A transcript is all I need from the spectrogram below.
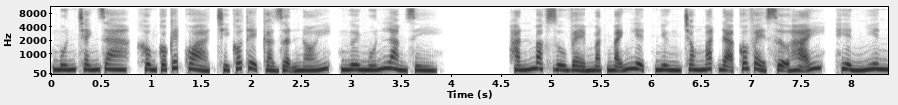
muốn tránh ra, không có kết quả, chỉ có thể cả giận nói, ngươi muốn làm gì. Hắn mặc dù vẻ mặt mãnh liệt nhưng trong mắt đã có vẻ sợ hãi, hiển nhiên,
